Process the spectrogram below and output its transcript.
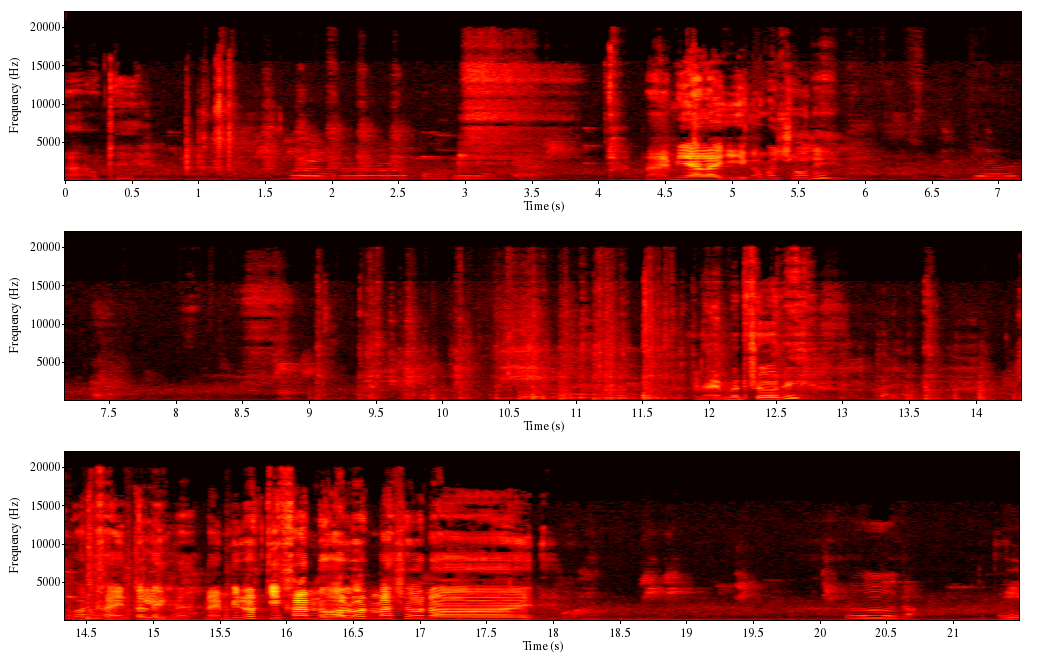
อ่าโอเค ในข้างล่างของพี่ไหนมีอะไรอีกเอามาโชว์ดิเดี๋ยวไหนมาโชว์ดิ วัดไข่ตะเล็งนะ ไหนมีรถกี่คันหนูเอารถมาโชว์หน่อย อืมดอก โอ้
